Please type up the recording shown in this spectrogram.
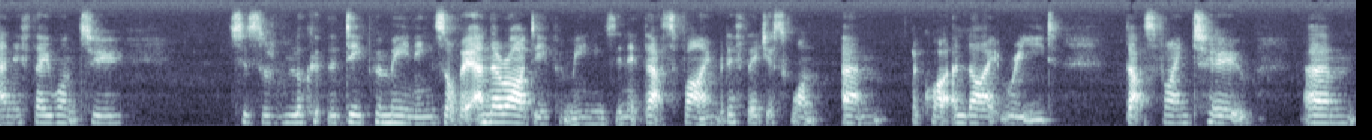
and if they want to to sort of look at the deeper meanings of it, and there are deeper meanings in it, that's fine. But if they just want um, a quite a light read, that's fine too. Um,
